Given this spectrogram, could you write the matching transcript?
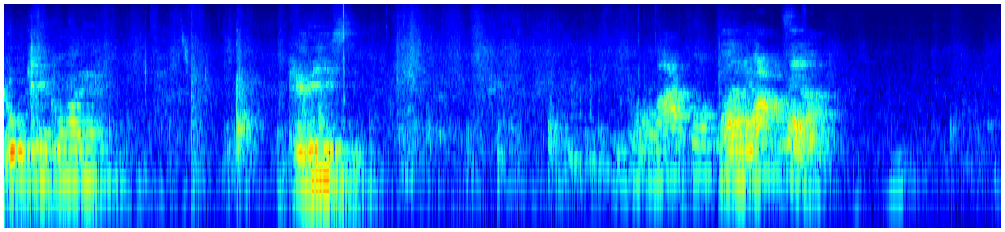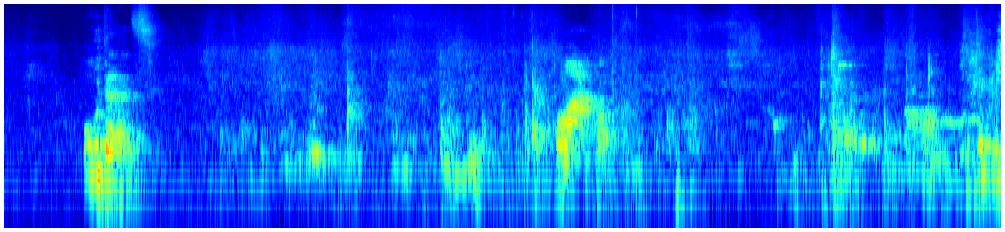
Ruke gore. Grizi. Polako, Polako. Udarac. Polako. Što čekaš?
